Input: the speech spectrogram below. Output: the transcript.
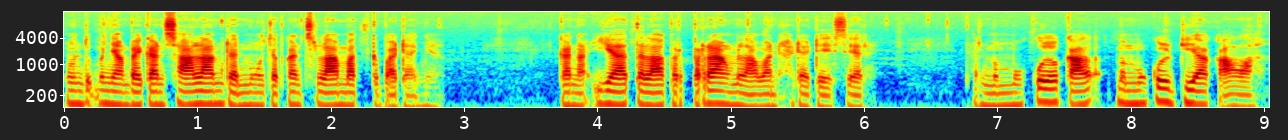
untuk menyampaikan salam dan mengucapkan selamat kepadanya. Karena ia telah berperang melawan Hadadeser dan memukul, kal memukul dia kalah.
